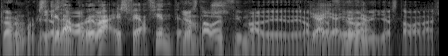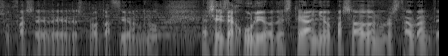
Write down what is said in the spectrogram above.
Claro, ¿no? porque es ya que estaba- la prueba ya- es fehaciente. Ya vamos. estaba encima de, de la Ya, operación y ya estaba la- en su fase de, de explotación. ¿no? El 6 de julio de este año pasado, en un restaurante,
